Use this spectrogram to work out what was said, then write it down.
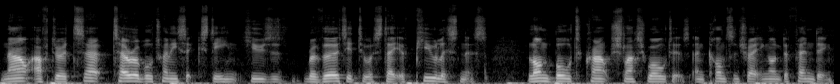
Now, after a ter terrible 2016, Hughes has reverted to a state of Pulisness. Long ball to Crouch slash Walters and concentrating on defending.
